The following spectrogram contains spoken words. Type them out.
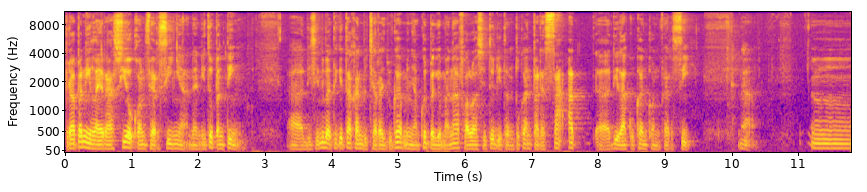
berapa nilai rasio konversinya dan itu penting. Uh, di sini berarti kita akan bicara juga menyangkut bagaimana valuasi itu ditentukan pada saat uh, dilakukan konversi. Nah, um,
